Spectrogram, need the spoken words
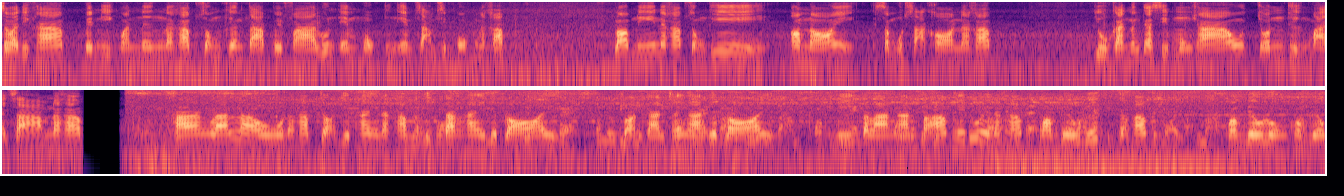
สวัสดีครับ เป็นอีกวันหนึ่งนะครับ ส่งเครื่องตาร์ไฟฟ้ารุ่น M6 ถึง M36 นะครับ รอบนี้นะครับส่งที่อ้อมน้อยสมุทรสาครนะครับ อยู่กันตั้งแต่ 10โมงเช้าจนถึงบ่าย3นะครับ ทางร้านเรานะครับ เจาะยึดให้นะครับ ติดตั้งให้เรียบร้อย สอนการใช้งานเรียบร้อย มีตารางงานตาร์ฟให้ด้วยนะครับ ความเร็วลึกนะครับ ความเร็วลงความเร็ว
